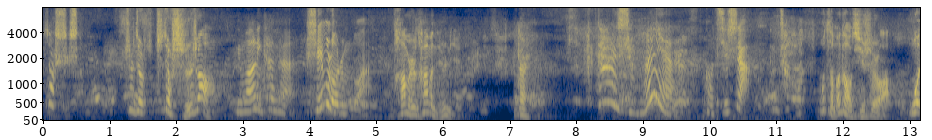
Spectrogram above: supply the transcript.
这叫时尚。这叫这叫时尚？你往里看看，谁不露这么多啊？他们是他们，你是你。干干什么你？搞歧视啊？不吵了。我怎么搞歧视了？我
